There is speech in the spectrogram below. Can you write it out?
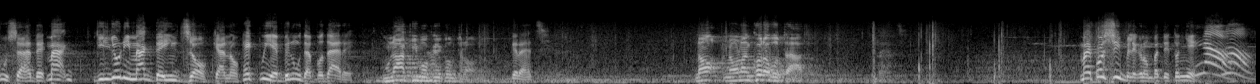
Scusate, ma Ghiglioni Magda inzoccano. E qui è venuta a votare? Un attimo che controllo. Grazie. No, non ha ancora votato. Ma è possibile che non mi ha detto niente? No!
